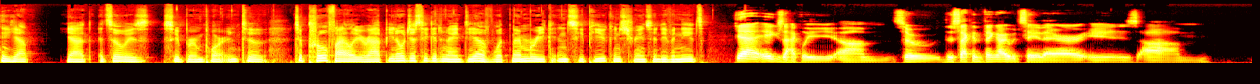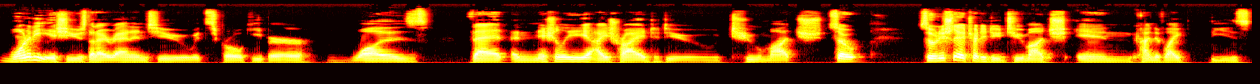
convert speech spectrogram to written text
yep yeah, it's always super important to to profile your app, you know, just to get an idea of what memory and CPU constraints it even needs. Yeah, exactly. Um, so the second thing I would say there is um, one of the issues that I ran into with Scrollkeeper was that initially I tried to do too much. So so initially I tried to do too much in kind of like these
